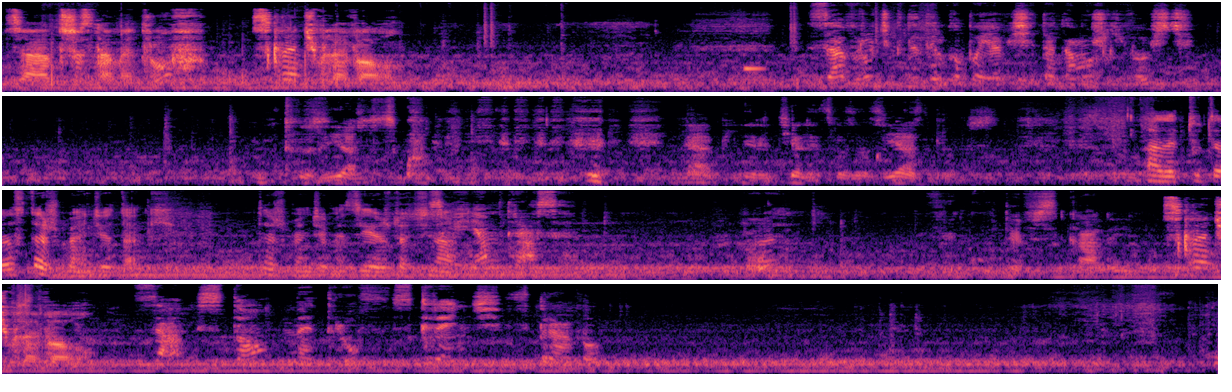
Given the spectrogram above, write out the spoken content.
Za 300 metrów skręć w lewo. Zawróć, gdy tylko pojawi się taka możliwość. Tu zjazd, skur... Ja pierdzielę, co za zjazd był. Ale tu teraz też będzie taki. Też będziemy zjeżdżać na Zmieniam trasę. Wykute w skale. Skręć w lewo. Za 100 metrów skręć w prawo.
